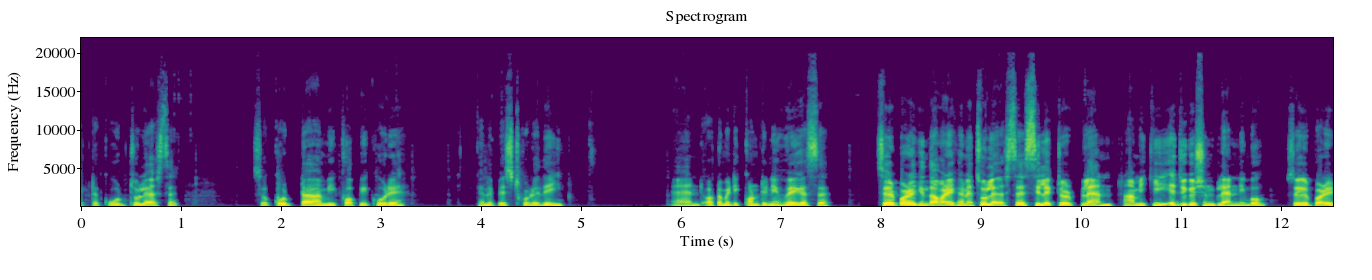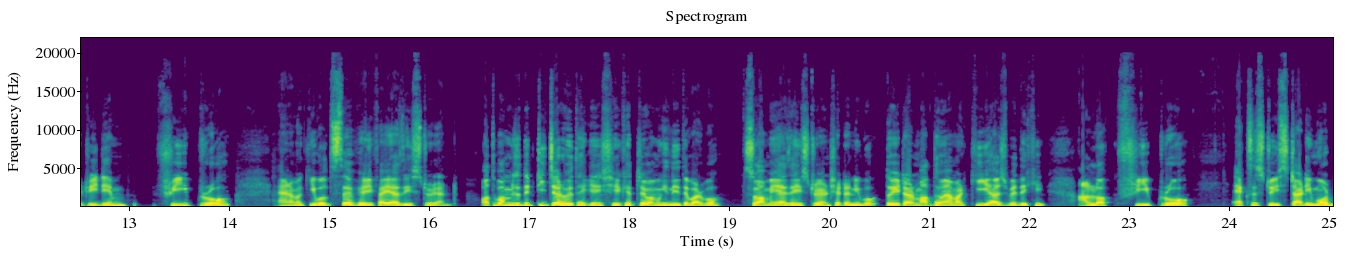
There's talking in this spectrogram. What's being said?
একটা কোড চলে আসছে। সো কোডটা আমি কপি করে এখানে পেস্ট করে দিই অ্যান্ড অটোমেটিক কন্টিনিউ হয়ে গেছে। সো এরপরে কিন্তু আমার এখানে চলে আসছে সিলেক্টর প্ল্যান আমি কি এডুকেশন প্ল্যান নিব? সো এরপরে রিডিম ফ্রি প্রো অ্যান্ড আমার কি বলতেছে ভেরিফাই অ্যাজ স্টুডেন্ট অথবা আমি যদি টিচার হয়ে থাকি, সেক্ষেত্রেও আমি নিতে পারব? সো আমি অ্যাজ এ স্টুডেন্ট সেটা নিব। তো এটার মাধ্যমে আমার কি আসবে দেখি। Unlock free pro access to study mode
